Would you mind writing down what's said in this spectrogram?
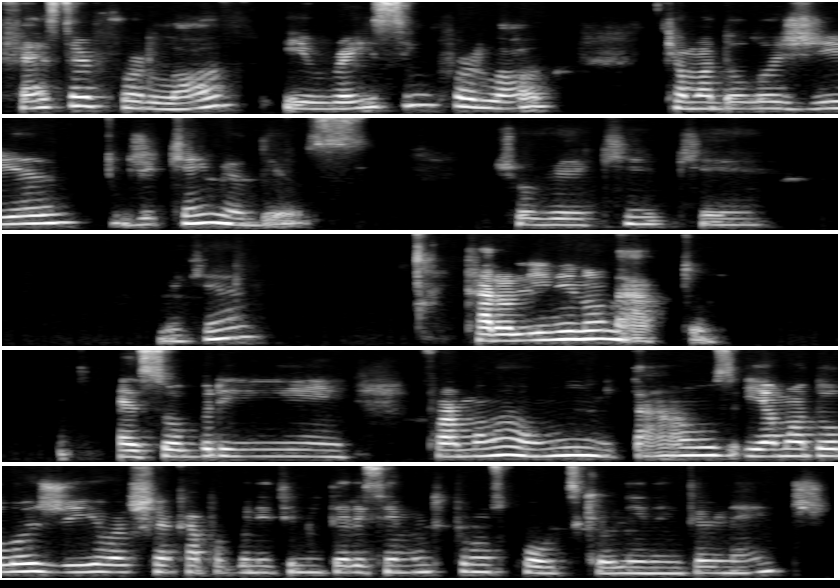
Faster for Love e Racing for Love, que é uma duologia de quem, meu Deus? Deixa eu ver aqui, que... como é que é? Caroline Nonato é sobre Fórmula 1 e tal, e é uma duologia, eu achei a capa bonita e me interessei muito por uns quotes que eu li na internet.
